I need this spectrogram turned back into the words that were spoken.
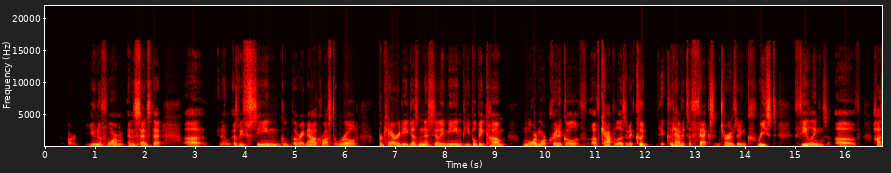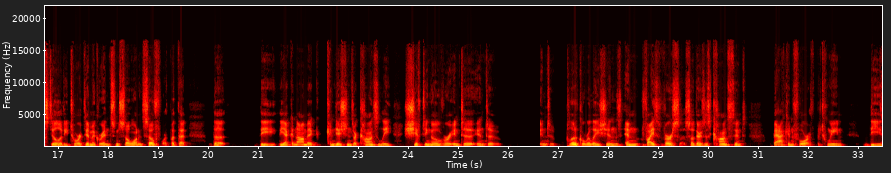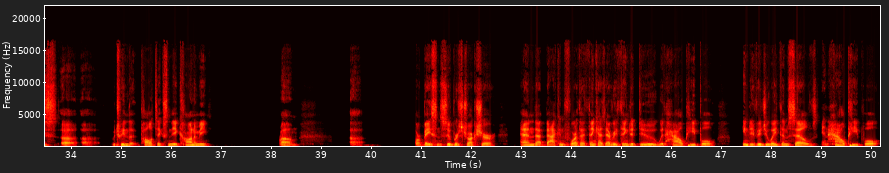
aren't uniform in the sense that, uh, you know, as we've seen right now across the world, precarity doesn't necessarily mean people become more and more critical of, of capitalism. It could it could have its effects in terms of increased feelings of hostility towards immigrants and so on and so forth. But that the the the economic conditions are constantly shifting over into into into political relations and vice versa. So there's this constant back and forth between these uh, uh, between the politics and the economy, um, uh, or base and superstructure, and that back and forth, I think, has everything to do with how people individuate themselves and how people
